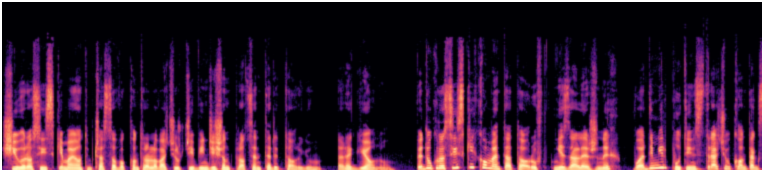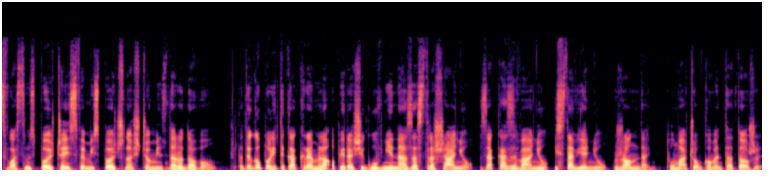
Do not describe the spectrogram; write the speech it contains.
Siły rosyjskie mają tymczasowo kontrolować już 90% terytorium regionu. Według rosyjskich komentatorów niezależnych Władimir Putin stracił kontakt z własnym społeczeństwem i społecznością międzynarodową. Dlatego polityka Kremla opiera się głównie na zastraszaniu, zakazywaniu i stawianiu żądań, tłumaczą komentatorzy.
